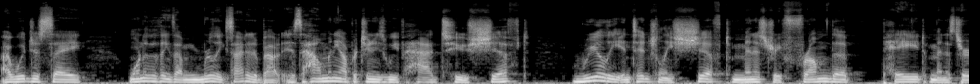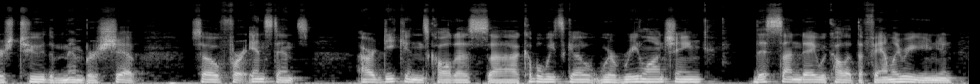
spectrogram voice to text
I would just say one of the things I'm really excited about is how many opportunities we've had to shift, really intentionally shift ministry from the paid ministers to the membership. So, for instance, our deacons called us uh, a couple weeks ago. We're relaunching this Sunday. We call it the family reunion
